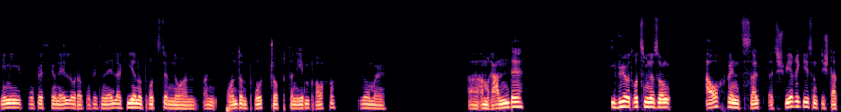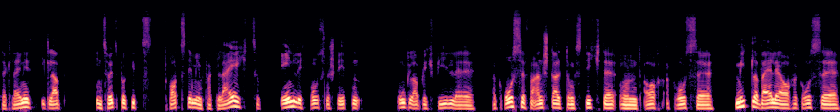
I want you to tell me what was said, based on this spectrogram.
semi-professionell oder professionell agieren und trotzdem noch einen, einen anderen Brotjob daneben brauchen. Nur mal äh, am Rande. Ich würde aber trotzdem nur sagen, auch wenn es halt schwierig ist und die Stadt sehr klein ist, ich glaube, in Salzburg gibt es trotzdem im Vergleich zu ähnlich großen Städten unglaublich viele, eine große Veranstaltungsdichte und auch eine große, mittlerweile auch eine große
